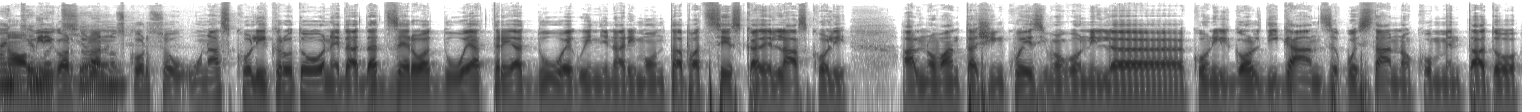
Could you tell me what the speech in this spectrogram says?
anche no, mi ricordo l'anno scorso un Ascoli Crotone da, da, 0 a 2 a 3 a 2, quindi una rimonta pazzesca dell'Ascoli al 95esimo con il, con il gol di Ganz. Quest'anno ho commentato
